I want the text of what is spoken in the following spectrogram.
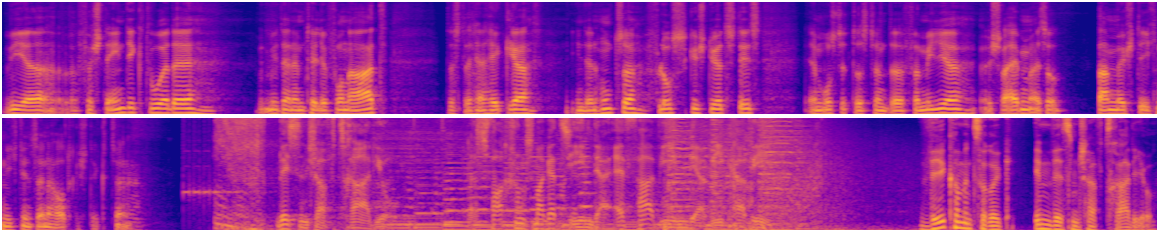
wie er verständigt wurde mit einem Telefonat, dass der Herr Heckler in den Hunzerfluss gestürzt ist. Er musste das dann der Familie schreiben, also da möchte ich nicht in seine Haut gesteckt sein. Wissenschaftsradio, das Forschungsmagazin der FH Wien der WKW. Willkommen zurück im Wissenschaftsradio.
